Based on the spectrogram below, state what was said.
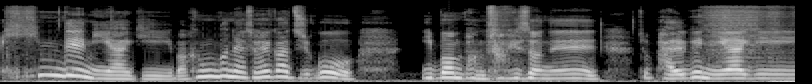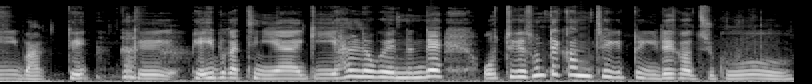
힘든 이야기, 막 흥분해서 해가지고, 이번 방송에서는 좀 밝은 이야기, 막, 되, 그, 베이브 같은 이야기 하려고 했는데, 어떻게 선택한 책이 또 이래가지고,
